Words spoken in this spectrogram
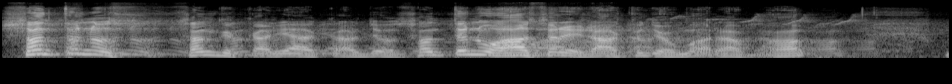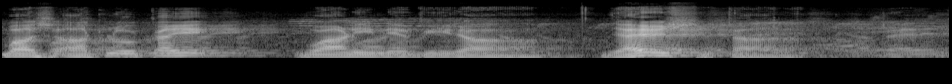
સંતનો સંગ કર્યા કરજો. સંતનો આશ્રય રાખજો મારા બાપ. બસ આટલું કહી વાણીને વીરા. જય સીતારામ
